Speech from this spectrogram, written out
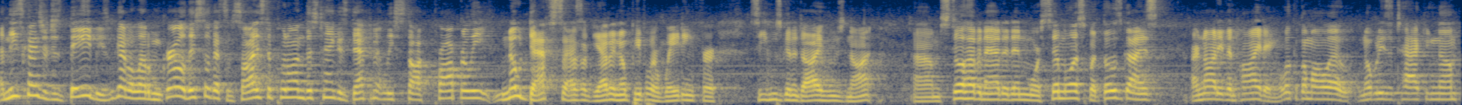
And these guys are just babies. We gotta let them grow. They still got some size to put on. This tank is definitely stocked properly. No deaths as of yet. I know people are waiting for see who's gonna die, who's not. Um, still haven't added in more Similis, but those guys are not even hiding. Look at them all out. Nobody's attacking them.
